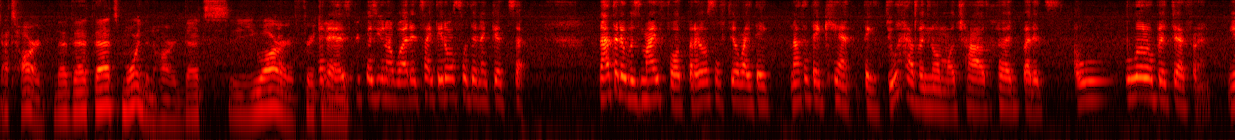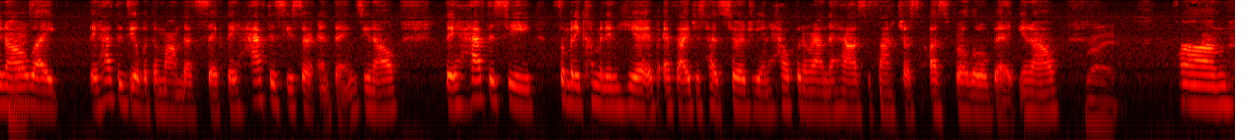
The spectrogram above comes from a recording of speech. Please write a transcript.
that's hard that that that's more than hard that's you are freaking It is because you know what? It's like they also didn't get to. Not that it was my fault, but I also feel like they, not that they can't, they do have a normal childhood, but it's a little bit different. You know, Right. like they have to deal with a mom that's sick. They have to see certain things. You know, they have to see somebody coming in here if, if I just had surgery and helping around the house. It's not just us for a little bit. You know, right um,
